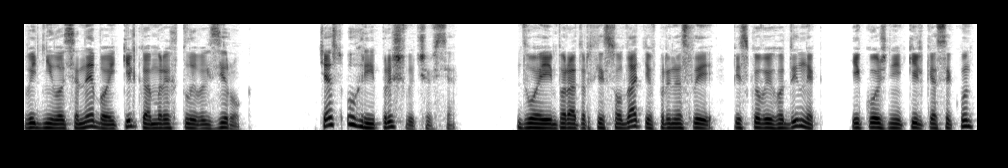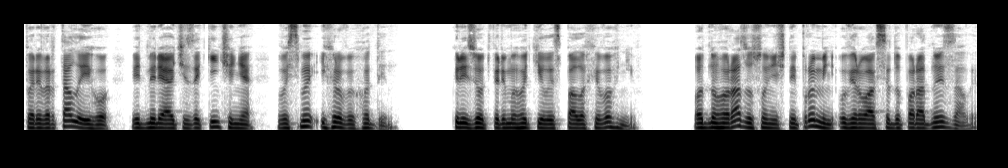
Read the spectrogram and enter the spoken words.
виднілося небо і кілька мерехтливих зірок. Час у грі пришвидшився. Двоє імператорських солдатів принесли пісковий годинник і кожні кілька секунд перевертали його, відміряючи закінчення восьми ігрових годин. Крізь отвір миготіли спалахи вогнів. Одного разу сонячний промінь увірвався до парадної зали.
